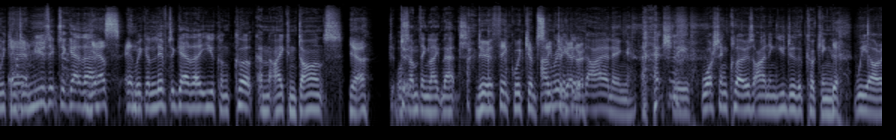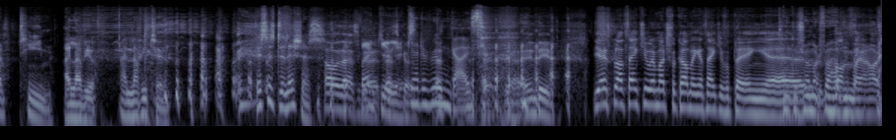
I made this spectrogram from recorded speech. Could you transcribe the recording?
We can do Uh, music together. yes, and- we can live together. You can cook, and I can dance, Yeah. or Do, something like that. do you think we can I'm sleep really together? good at ironing. Actually, washing clothes, ironing. You do the cooking. Yeah. We are a team. I love you. I love you too. this is delicious. Oh, that's Thank good. you, That's good. Get a room guys. Yeah, indeed. Yes, Blunt, thank you very much for coming and thank you for playing. Uh, Thank you so much for having me. Bonfire Heart.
